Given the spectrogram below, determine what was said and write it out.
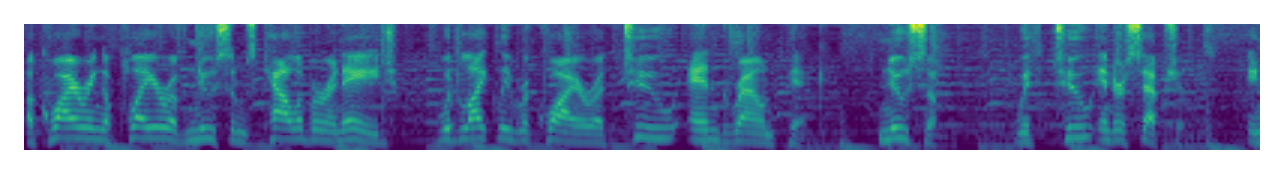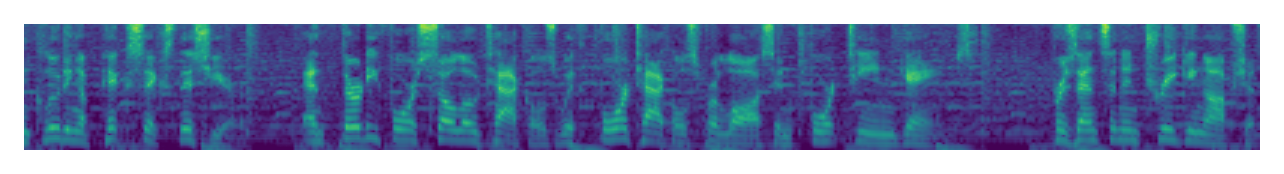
Acquiring a player of Newsome's caliber and age would likely require a two end round pick. Newsome, with two interceptions, including a pick six this year, and 34 solo tackles with four tackles for loss in 14 games, presents an intriguing option.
